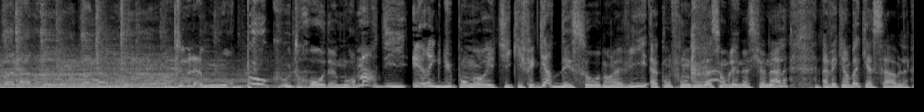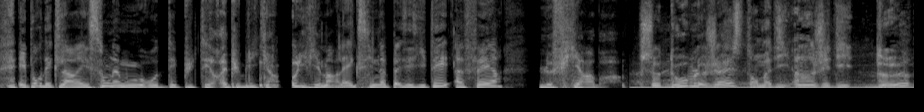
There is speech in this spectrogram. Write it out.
de l'amour, de l'amour. De l'amour, beaucoup trop d'amour. Mardi, Éric Dupont-Moretti, qui fait garde des Sceaux dans la vie, a confondu l'Assemblée nationale avec un bac à sable. Et pour déclarer son amour au député républicain Olivier Marlex, il n'a pas hésité à faire le fier à bras. Ce double geste, on m'a dit un, j'ai dit deux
